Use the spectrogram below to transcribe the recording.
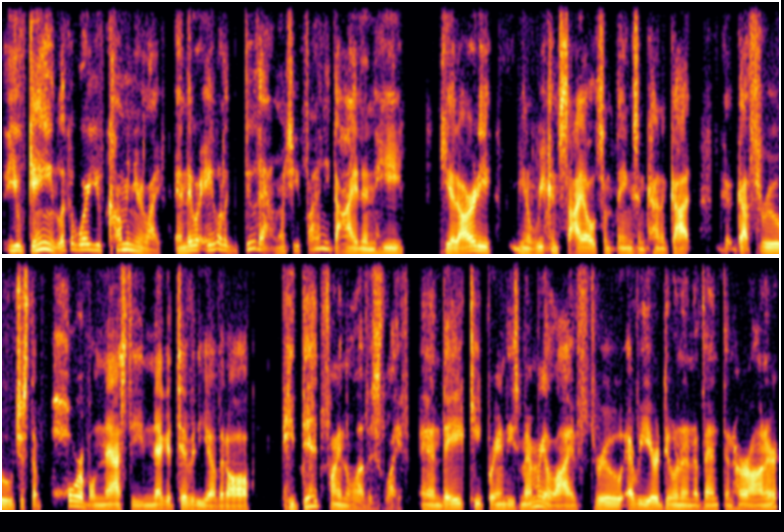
you've gained. Look at where you've come in your life. And they were able to do that. And when she finally died and he he had already, you know, reconciled some things and kind of got got through just the horrible, nasty negativity of it all. He did find the love of his life. And they keep Brandy's memory alive through every year doing an event in her honor.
